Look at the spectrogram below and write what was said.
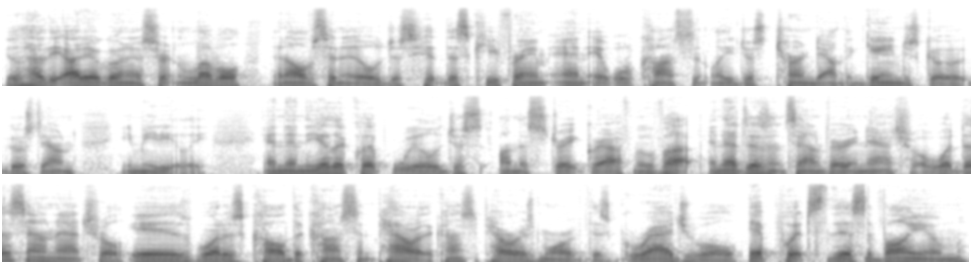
You'll have the audio going at a certain level, then all of a sudden it'll just hit this keyframe and it will constantly just turn down. The gain just go, goes down immediately. And then the other clip will just on the straight graph move up. And that doesn't sound very natural. What does sound natural is what is called the constant power. The constant power is more of this gradual, it puts this volume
